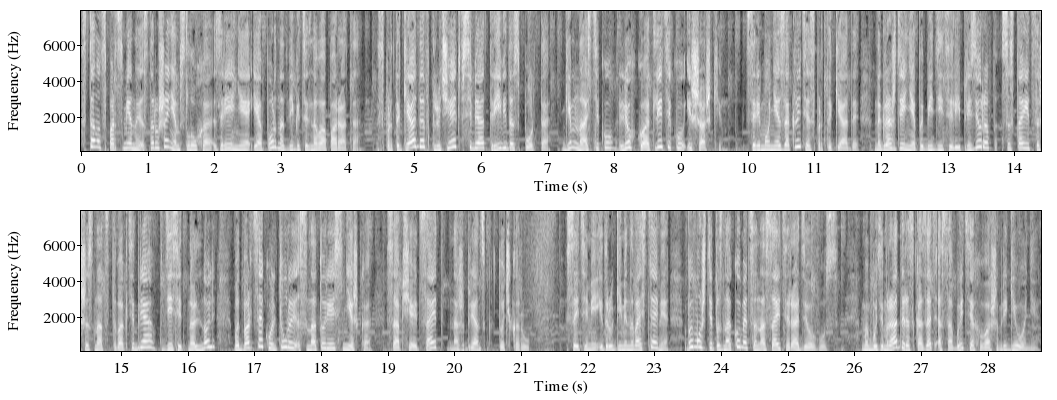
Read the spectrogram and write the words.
станут спортсмены с нарушением слуха, зрения и опорно-двигательного аппарата. Спартакиада включает в себя три вида спорта – гимнастику, легкую атлетику и шашки. Церемония закрытия спартакиады, награждение победителей и призеров состоится 16 октября в 10.00 во Дворце культуры санатория «Снежка», сообщает сайт нашбрянск.ру. С этими и другими новостями вы можете познакомиться на сайте Радио ВУЗ. Мы будем рады рассказать о событиях в вашем регионе.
